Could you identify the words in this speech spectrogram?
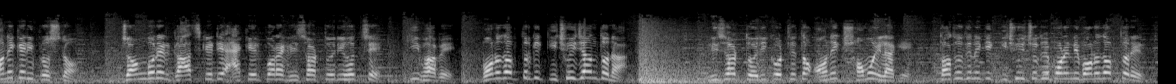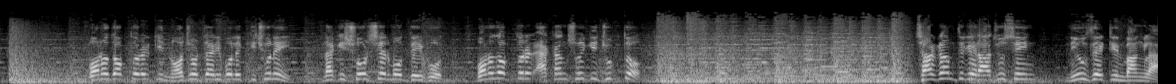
অনেকেরই প্রশ্ন জঙ্গলের গাছ কেটে একের পর এক রিসর্ট তৈরি হচ্ছে। কীভাবে? বন দপ্তর কি কিছুই জানতো না? রিসর্ট তৈরি করতে তো অনেক সময় লাগে। ততদিনে কি কিছুই চোখে পড়েনি বন দপ্তরের? বন দপ্তরের কি নজরদারি বলে কিছু নেই, নাকি সর্ষের মধ্যেই ভূত? বন দপ্তরের একাংশই কি যুক্ত? ঝাড়গ্রাম থেকে রাজু সিং, নিউজ এইটিন বাংলা।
